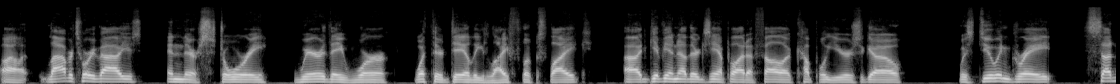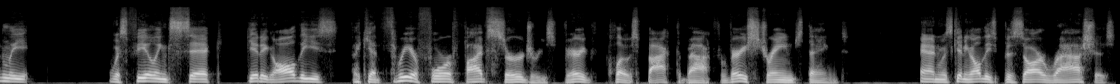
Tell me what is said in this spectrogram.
Uh, laboratory values and their story, where they work, what their daily life looks like. Uh, I'd give you another example. I had a fellow a couple years ago, was doing great, suddenly was feeling sick, getting all these, like he had three or four or five surgeries very close back to back for very strange things and was getting all these bizarre rashes.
